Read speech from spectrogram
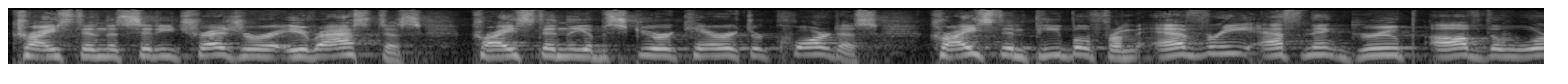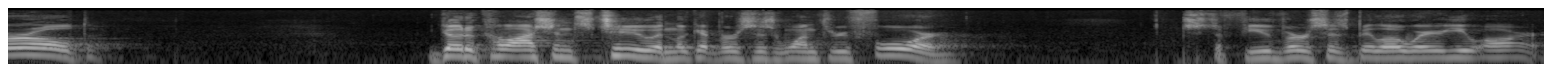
Christ in the city treasurer Erastus, Christ in the obscure character Quartus, Christ in people from every ethnic group of the world. Go to Colossians 2 and look at verses 1 through 4. Just a few verses below where you are.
